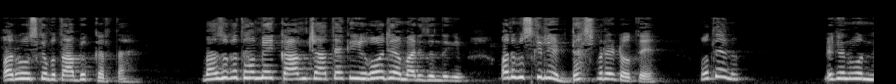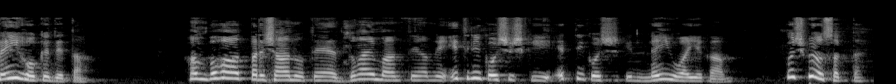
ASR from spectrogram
اور وہ اس کے مطابق کرتا ہے۔ بعض اوقات ہم ایک کام چاہتے ہیں کہ یہ ہو جائے ہماری زندگی میں اور ہم اس کے لیے ڈیسپریٹ ہوتے ہیں۔ ہوتے ہیں نا؟ لیکن وہ نہیں ہو کے دیتا۔ ہم بہت پریشان ہوتے ہیں، دعائیں مانگتے ہیں، ہم نے اتنی کوشش کی، اتنی کوشش کی، نہیں ہوا یہ کام۔ کچھ بھی ہو سکتا ہے۔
